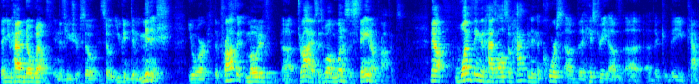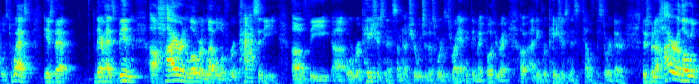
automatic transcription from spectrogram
then you have no wealth in the future. So, so you can diminish your, the profit motive uh, drive says, well, we want to sustain our profits. Now, one thing that has also happened in the course of the history of uh, the, the capitalist West is that there has been a higher and lower level of rapacity of the, uh, or rapaciousness, I'm not sure which of those words is right, I think they might both be right. Oh, I think rapaciousness tells the story better. There's been a higher or lower,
